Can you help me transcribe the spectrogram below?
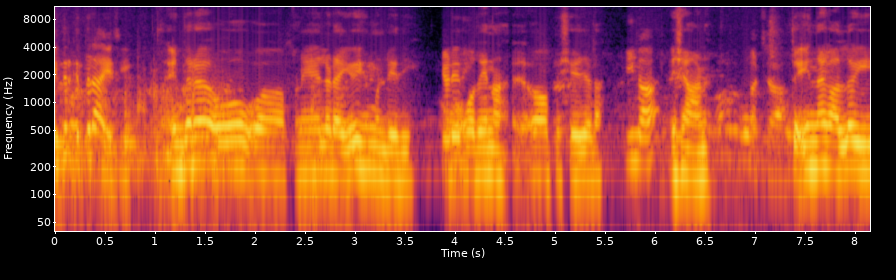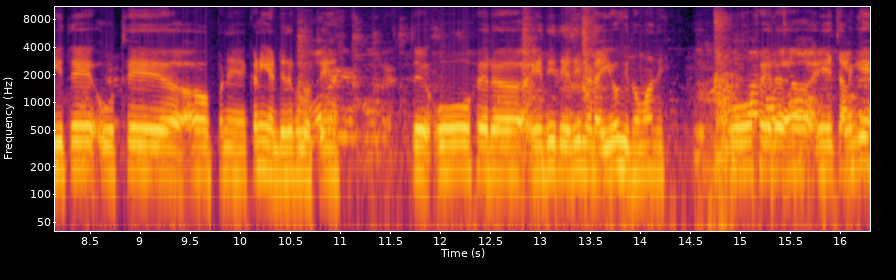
ਇੱਧਰ ਕਿੱਧਰ ਆਏ ਸੀ? ਇੱਧਰ ਉਹ ਆਪਣੇ ਲੜਾਈ ਹੋਈ ਸੀ ਮੁੰਡੇ ਦੀ। ਉਹਦੇ ਨਾਲ ਉਹ ਪਿਛੇ ਜਿਹੜਾ। ਕੀ ਨਾ? ਇਸ਼ਾਨ ਅੱਛਾ। ਤੇ ਇਹਨਾਂ ਗੱਲ ਹੋਈ ਸੀ ਤੇ ਉੱਥੇ ਅਹ, ਆਪਣੇ ਕਣੀ ਅੱਡੇ ਤੇ ਖਲੋਤੇ ਆ। ਤੇ ਉਹ ਫਿਰ ਇਹਦੀ ਤੇ ਇਹਦੀ ਲੜਾਈ ਹੋ ਗਈ ਦੋਵਾਂ ਦੀ। ਉਹ ਫਿਰ ਅਹ, ਇਹ ਚੱਲ ਗਏ।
